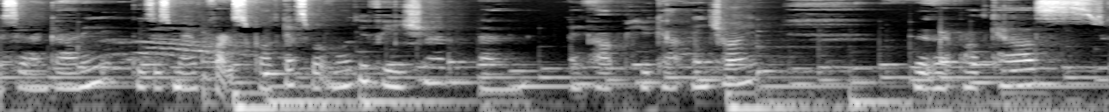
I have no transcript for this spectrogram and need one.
Iris This is my first podcast about motivation, and I hope you can enjoy with my podcast.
